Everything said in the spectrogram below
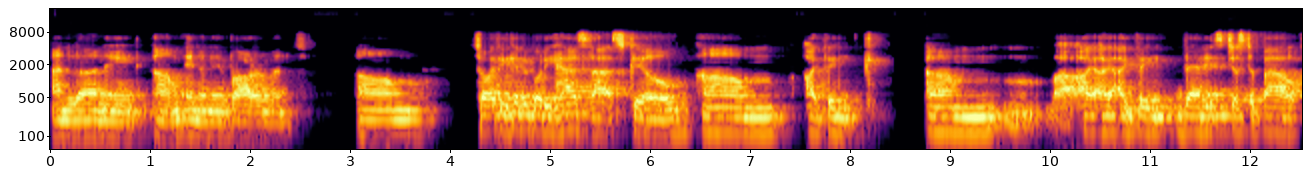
and learning um, in an environment. Um, so I think everybody has that skill. Um, I think um, I, I, think then it's just about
